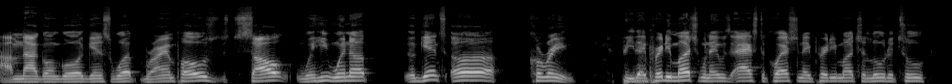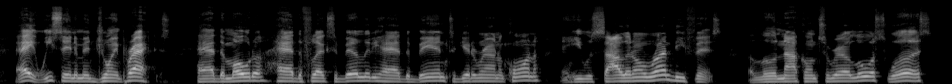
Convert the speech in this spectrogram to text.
I'm not gonna go against what Ryan Poles saw when he went up against uh Kareem. They pretty much, when they was asked the question, they pretty much alluded to, hey, we seen him in joint practice. Had the motor, had the flexibility, had the bend to get around the corner, and he was solid on run defense. A little knock on Terrell Lewis was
